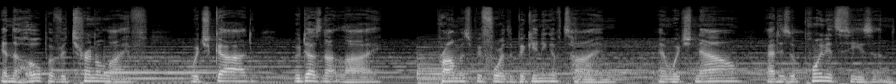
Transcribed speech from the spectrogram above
in the hope of eternal life, which God, who does not lie, promised before the beginning of time, and which now, at his appointed season,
